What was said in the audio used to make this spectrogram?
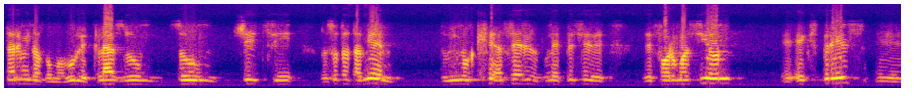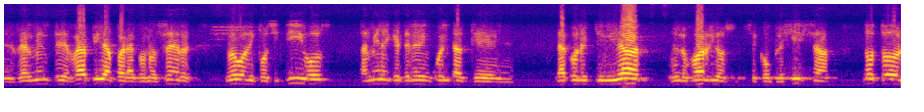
términos como Google Classroom, Zoom, Jitsi, nosotros también tuvimos que hacer una especie de, formación eh, express, eh, realmente rápida para conocer nuevos dispositivos. También hay que tener en cuenta que la conectividad en los barrios se complejiza. No todos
